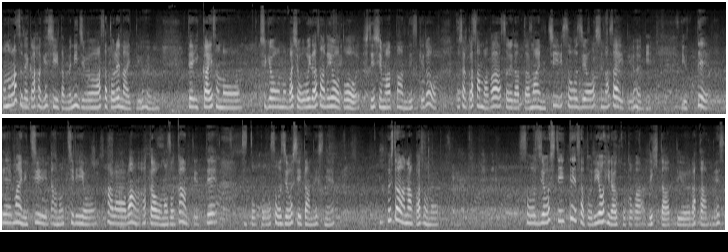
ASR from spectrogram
物忘れが激しいために自分は悟れないっていう風にで一回その修行の場所を追い出されようとしてしまったんですけどお釈迦様がそれだったら毎日掃除をしなさいっていう風に言ってで毎日あの塵を払わん赤を除かんって言ってずっとこう掃除をしていたんですね。そしたらなんかその掃除をしていて悟りを開くことができたっていう羅漢です。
